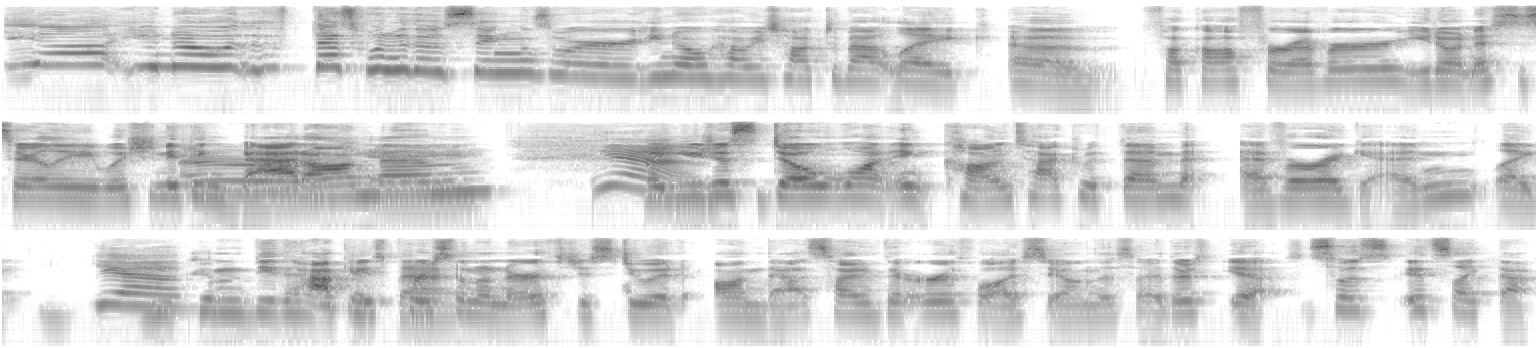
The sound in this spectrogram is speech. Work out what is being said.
Yeah, you that's one of those things where, you know, how we talked about like uh, fuck off forever. You don't necessarily wish anything bad on Okay. them. yeah but you just don't want in contact with them ever again. Like yeah you can be the happiest person on earth, just do it on that side of the earth while I stay on this side. There's yeah, so it's it's like that.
